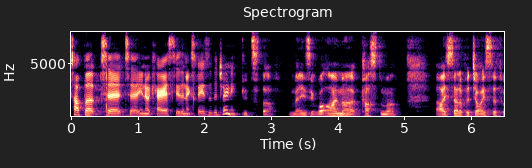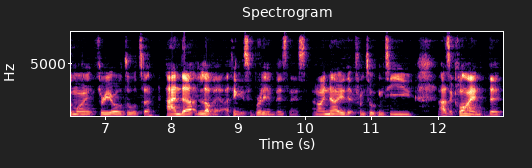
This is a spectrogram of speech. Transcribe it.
Top up to to you know carry us through the next phase of the journey. Good stuff. Amazing. Well, I'm a customer. I set up a JISA for my three year old daughter and uh, love it. I think it's a brilliant business. And I know that from talking to you as a client, that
